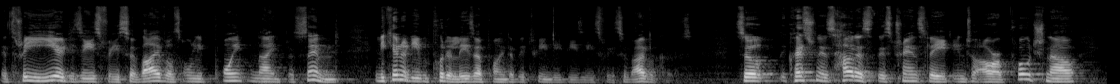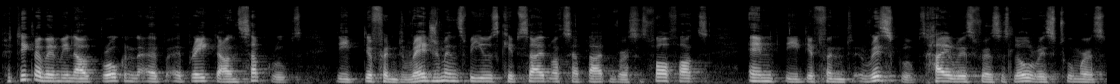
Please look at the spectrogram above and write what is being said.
a three-year disease-free survival is only 0.9%, and you cannot even put a laser pointer between the disease-free survival curves. So the question is, how does this translate into our approach now? Particularly when we now broken, uh, uh, break down subgroups, the different regimens we use, capecitabine, oxaliplatin versus FOLFOX, and the different risk groups, high risk versus low risk tumors.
